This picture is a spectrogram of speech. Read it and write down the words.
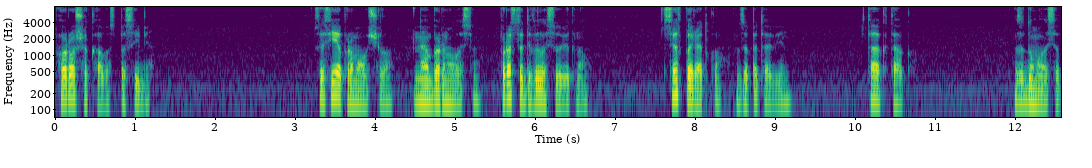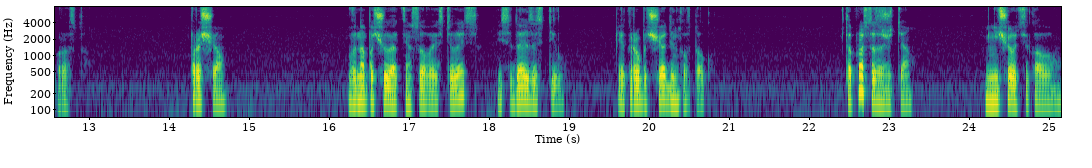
Хороша кава, спасибі. Софія промовчала, не обернулася, просто дивилася у вікно. Все в порядку? запитав він. Так, так. Задумалася просто. Про що? Вона почула, як він соває стілець і сідає за стіл, як робить ще один ковток. Та просто за життя. Нічого цікавого.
